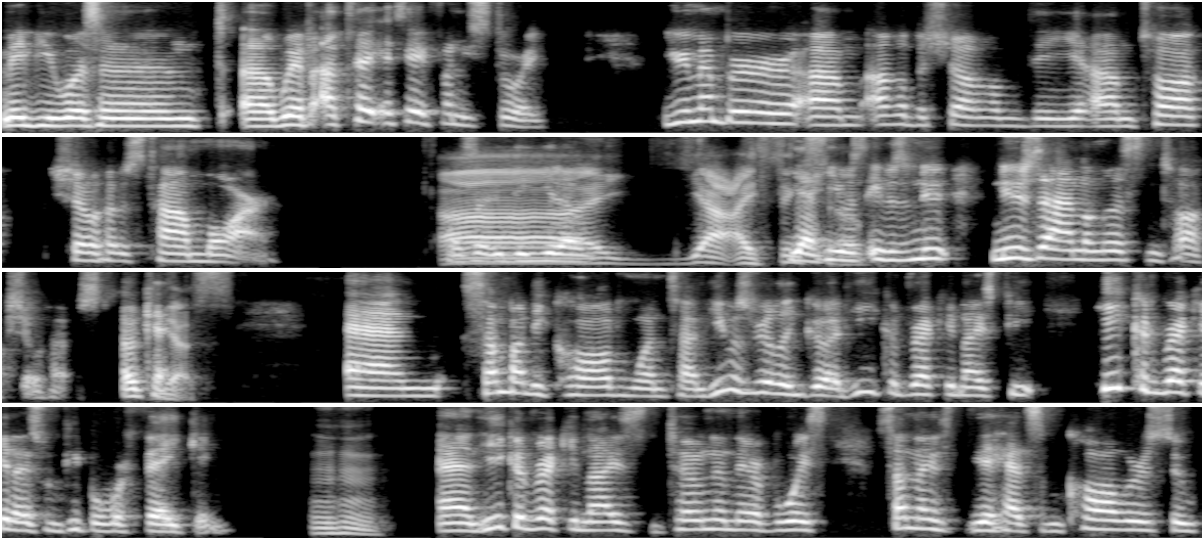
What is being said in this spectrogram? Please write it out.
maybe wasn't uh, with. I'll tell you. I'll tell you a funny story. You remember um, Oliver Shalom, the um, talk show host Tom Moore? Marr? Uh, the, you know, uh, yeah, I think. Yeah, so. he was. He was new, news analyst and talk show host. Okay. Yes. And somebody called one time. He was really good. He could recognize people. He could recognize when people were faking, mm-hmm. and he could recognize the tone in their voice. Sometimes they had some callers who,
